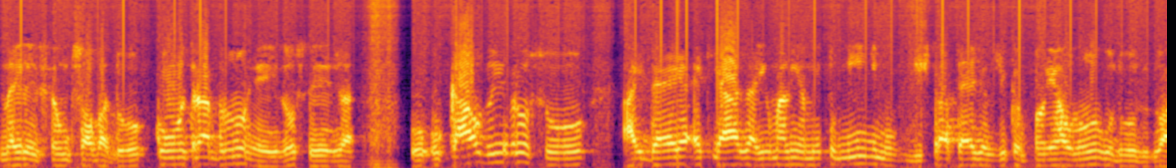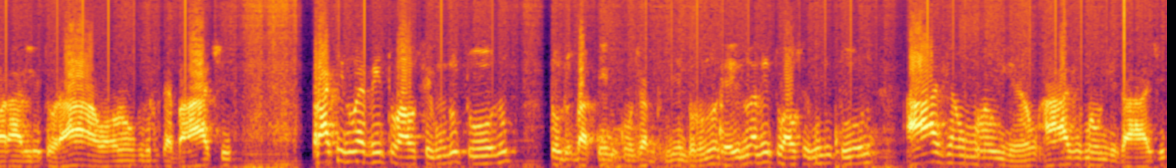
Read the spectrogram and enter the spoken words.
na eleição de Salvador contra Bruno Reis, ou seja, o, o caldo engrossou a ideia é que haja aí um alinhamento mínimo de estratégias de campanha ao longo do, do horário eleitoral, ao longo dos debates, para que no eventual segundo turno, todos batendo contra Bruno Reis, no eventual segundo turno, haja uma união, haja uma unidade,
